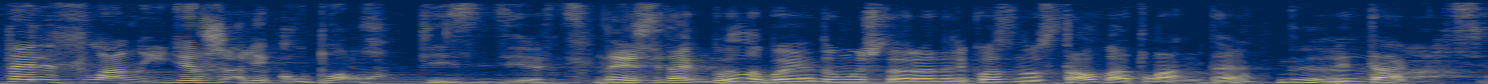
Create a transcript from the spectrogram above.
стали слоны и держали купол. Пиздец. Но если так было бы, я думаю, что рано или поздно устал бы Атлант, да? Да. Ведь так? Марсе.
